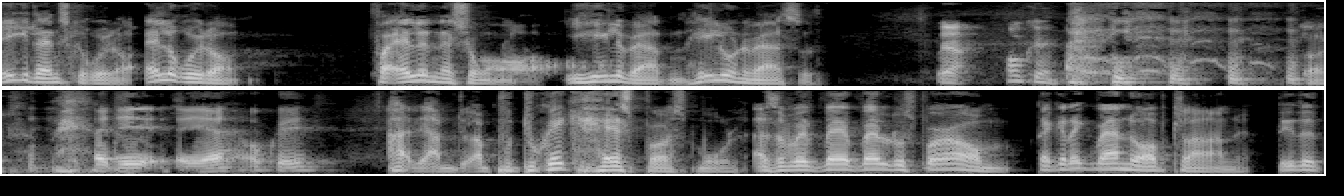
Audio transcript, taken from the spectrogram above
Ikke danske rytter. Alle rytter. For alle nationer. Oh. I hele verden. Hele universet. Ja, okay. Godt. er det, ja, okay. Jamen, du, du kan ikke have spørgsmål. Altså, hvad, hvad, hvad vil du spørge om? Der kan da ikke være noget opklarende. Det er det.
